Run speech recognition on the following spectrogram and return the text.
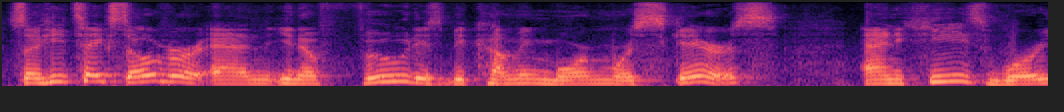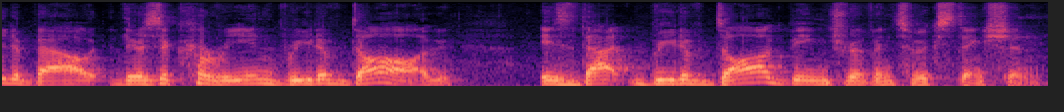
So he takes over, and you know, food is becoming more and more scarce, and he's worried about there's a Korean breed of dog. Is that breed of dog being driven to extinction?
